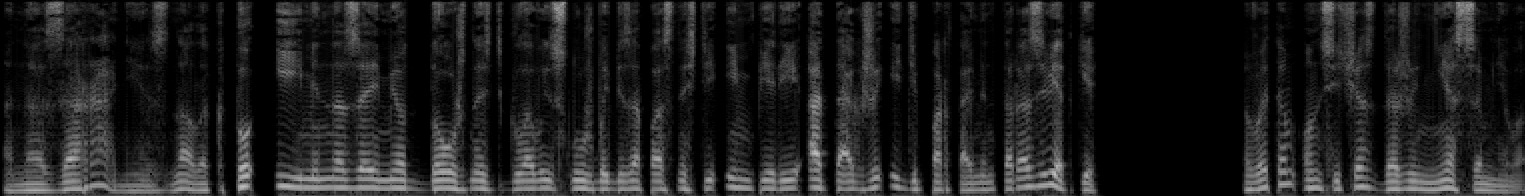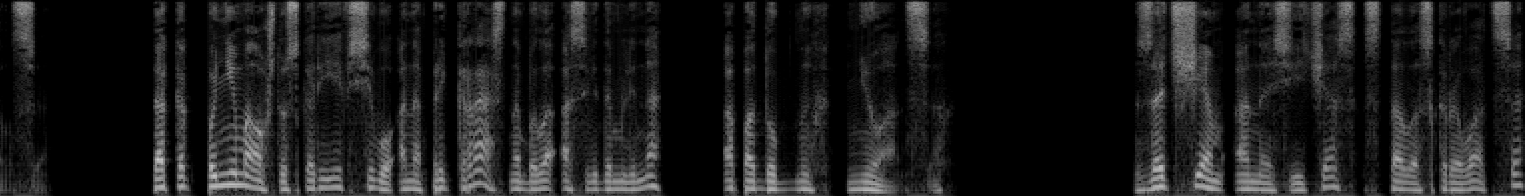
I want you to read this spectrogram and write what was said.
Она заранее знала, кто именно займет должность главы службы безопасности империи, а также и департамента разведки — в этом он сейчас даже не сомневался, так как понимал, что, скорее всего, она прекрасно была осведомлена о подобных нюансах. Зачем она сейчас стала скрываться,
